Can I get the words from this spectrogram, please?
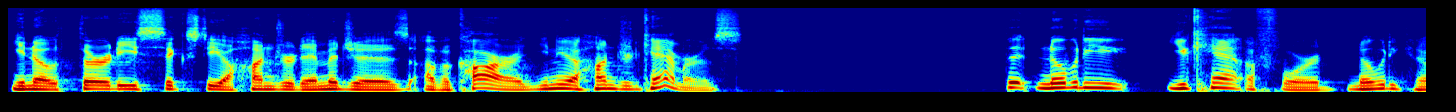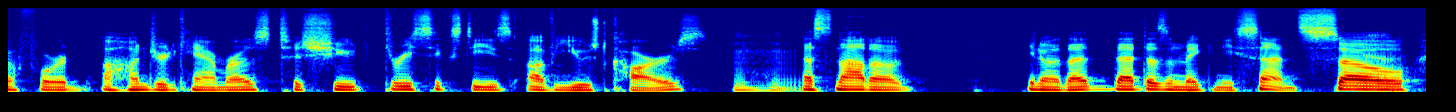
you know, 30, 60, 100 images of a car, you need 100 cameras. That nobody you can't afford. Nobody can afford 100 cameras to shoot 360s of used cars. Mm-hmm. That's not a you know that that doesn't make any sense. So yeah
